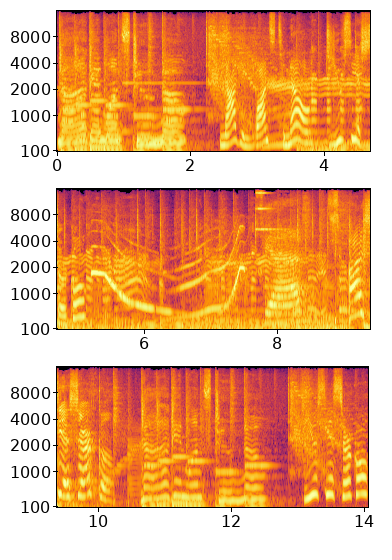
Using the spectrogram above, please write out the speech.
Noggin wants to know. Noggin wants to know, do you see a circle? Yes. I see a circle. Noggin wants to know. Do you see a circle?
